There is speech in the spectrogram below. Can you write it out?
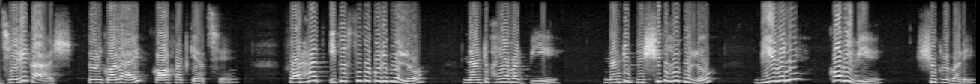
ঝেড়ে কাশ, তোর গলায় কফ আটকে আছে। ফরহাদ ইতস্তত করে বলল, নান্টু ভাই আমার বিয়ে। নান্টু বিস্মিত হয়ে বলল, বিয়ে মানে? কবে বিয়ে? শুক্রবারে।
